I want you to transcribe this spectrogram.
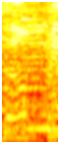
them the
